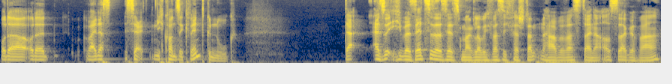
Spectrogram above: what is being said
Oder, oder, weil das ist ja nicht konsequent genug. Also ich übersetze das jetzt mal, glaube ich, was ich verstanden habe, was deine Aussage war.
